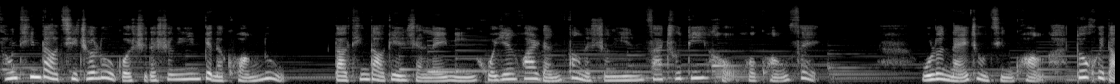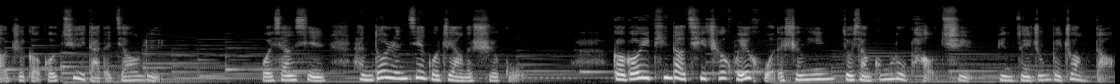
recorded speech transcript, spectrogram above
从听到汽车路过时的声音变得狂怒。到听到电闪雷鸣或烟花燃放的声音，发出低吼或狂吠，无论哪种情况都会导致狗狗巨大的焦虑。我相信很多人见过这样的事故：狗狗一听到汽车回火的声音，就向公路跑去，并最终被撞倒。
